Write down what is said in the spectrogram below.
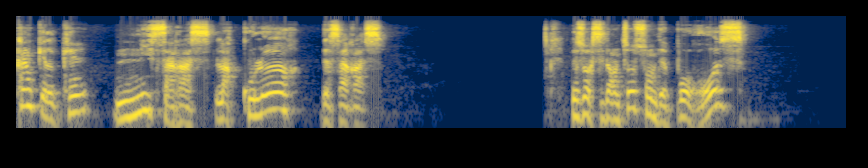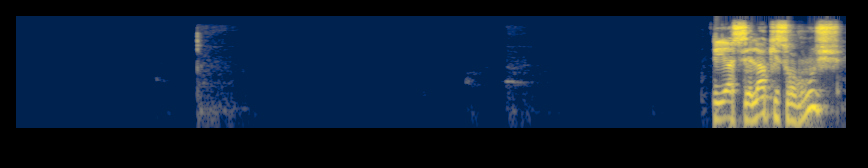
quand quelqu'un nie sa race, la couleur de sa race. Les Occidentaux sont des peaux roses, Il y a ceux-là qui sont rouges.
